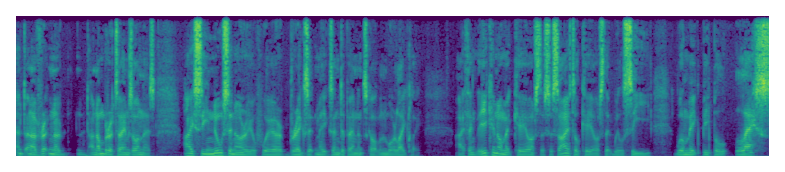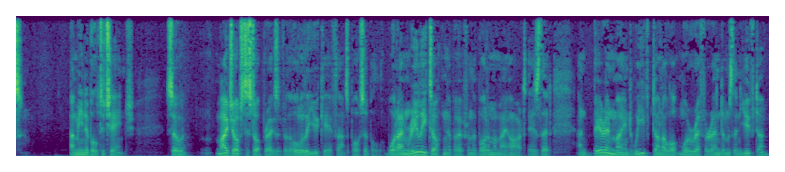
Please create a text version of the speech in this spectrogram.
and I've written a, a number of times on this. I see no scenario where Brexit makes independent Scotland more likely. I think the economic chaos, the societal chaos that we'll see, will make people less amenable to change. So. Hmm. My job's to stop Brexit for the whole of the UK if that's possible. What I'm really talking about from the bottom of my heart is that, and bear in mind, we've done a lot more referendums than you've done.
